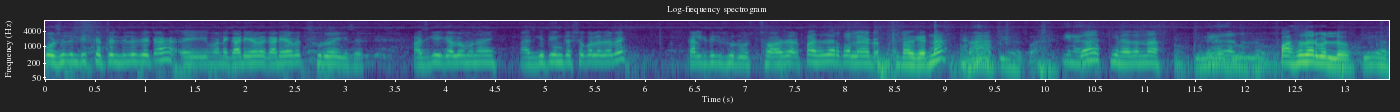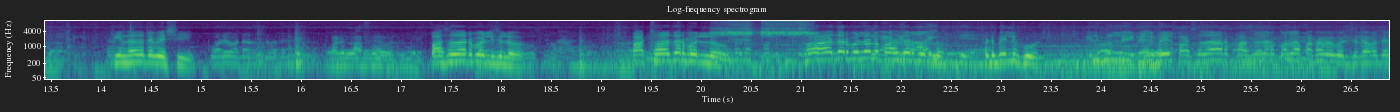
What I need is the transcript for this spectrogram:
পরশু দিন ডিসকাস চলছিল যেটা এই মানে গাড়ি হবে গাড়ি হবে শুরু হয়ে গেছে। আজকে গেল মনে হয় আজকে তিন চারশো কলা যাবে কালকে থেকে শুরু ছ হাজার পাঁচ হাজার কলার টার্গেট না? তিন হাজার। না। পাঁচ হাজার বলল। তিন হাজারের বেশি। পাঁচ হাজার বলেছিল। পাঁচ ছ হাজার বলল। ছ হাজার বলল না পাঁচ হাজার বলল? ওটা বেলি ফুল। পাঁচ হাজার পাঁচ হাজার কলা পাঠাবে বলছিল আমাদের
